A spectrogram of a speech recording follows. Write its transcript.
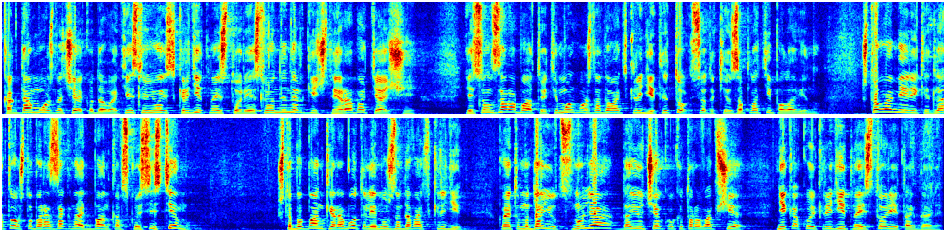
когда можно человеку давать. Если у него есть кредитная история, если он энергичный, работящий, если он зарабатывает, ему можно давать кредит. И то все-таки заплати половину. Что в Америке? Для того, чтобы разогнать банковскую систему, чтобы банки работали, нужно давать в кредит. Поэтому дают с нуля, дают человеку, у которого вообще никакой кредитной истории и так далее.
